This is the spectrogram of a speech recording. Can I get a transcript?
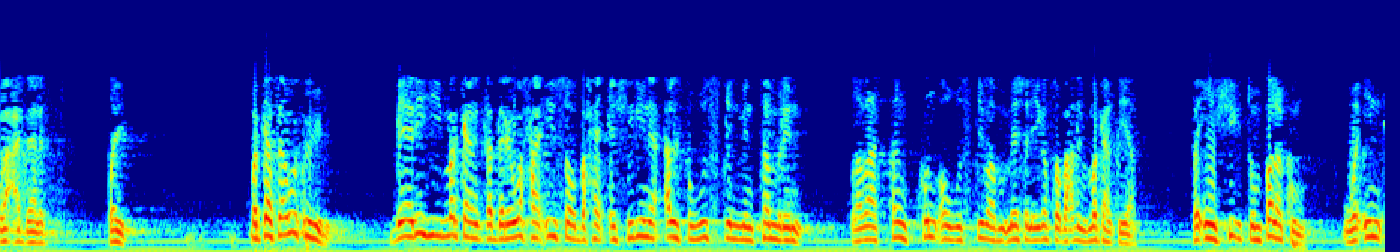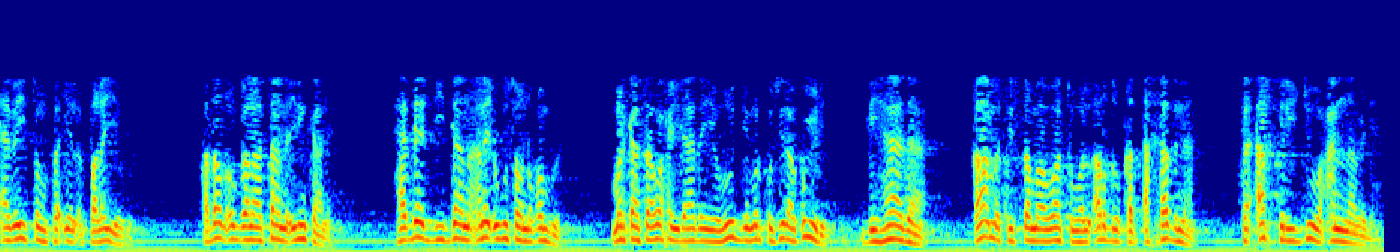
waa cadaalad. Ayb markaasaa wuxuu yidhi beerihii markaan qadaray waxaa ii soo baxay cishriina alfa wisqin min tamrin. Labaatan kun oo wisqibaa meeshan iiga soo baxday markaan qiyaas fain shi'tum falakum wain abaytum falaya buui haddaad ogolaataanna idinkaale haddaad diiddaanna anay ugu soo noqon buui markaasaa waxay yidhahdeen yahuuddii markuu sidaa ku yidhi bihaada qaamat isamaawaatu waalardu qad akhadna faakrijuu canna bay dheheen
